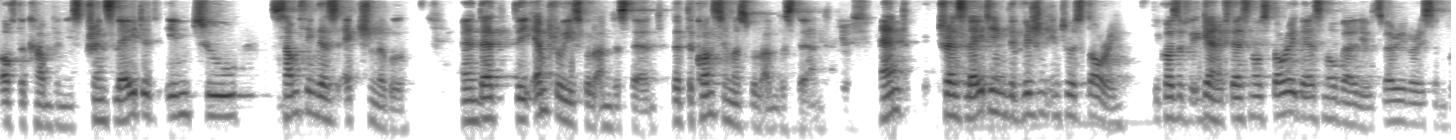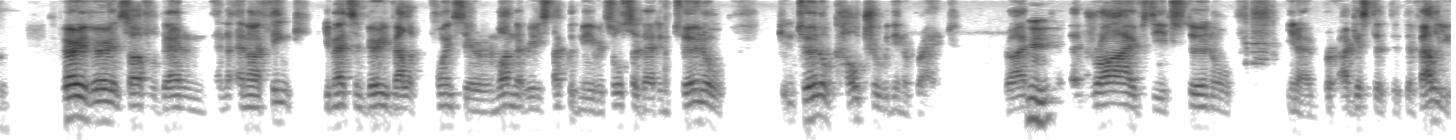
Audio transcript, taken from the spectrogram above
of the companies translate it into something that's actionable and that the employees will understand that the consumers will understand. Yes. and translating the vision into a story. Because if again if there's no story there's no value. It's very very simple very very insightful dan and, and, and i think you made some very valid points there, and one that really stuck with me. It's also that internal internal culture within a brand, right? Mm. That drives the external, you know, I guess the, the, the value,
